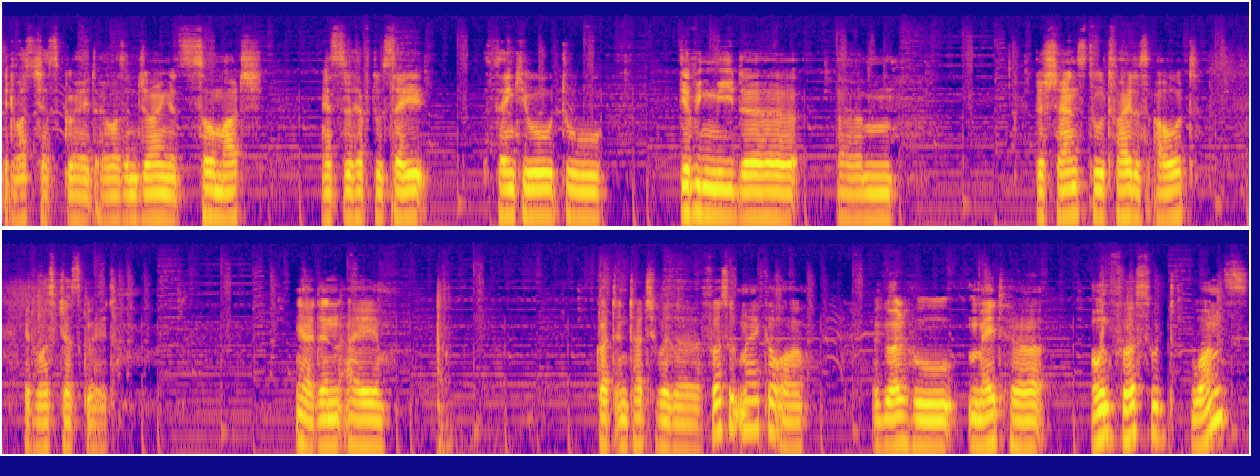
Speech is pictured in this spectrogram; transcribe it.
it was just great. I was enjoying it so much. I still have to say thank you to giving me the um, the chance to try this out. It was just great yeah then I got in touch with a fursuit maker or a girl who made her own fursuit once.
